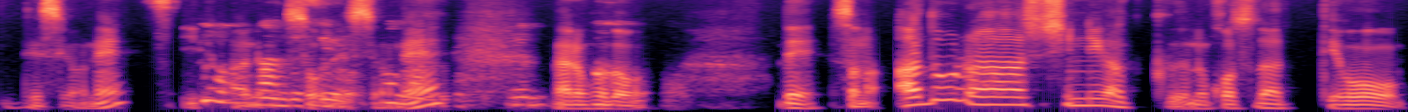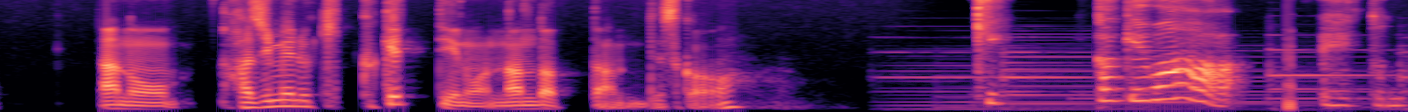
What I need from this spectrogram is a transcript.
ですよね。そうなんですよ。ですよね。なるほど。で、そのアドラー心理学の子育てをあの始めるきっかけっていうのは何だったんですか？かけは、えっ、とね、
